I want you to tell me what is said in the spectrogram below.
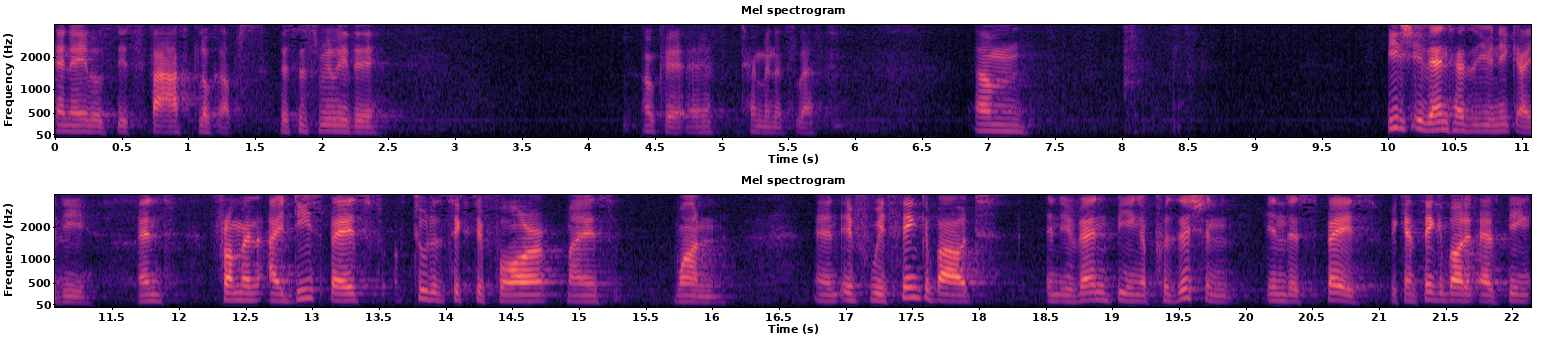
enables these fast lookups. This is really the, okay, I have 10 minutes left. Um, each event has a unique ID. And from an ID space, 2 to the 64 minus 1. And if we think about an event being a position in this space, we can think about it as being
